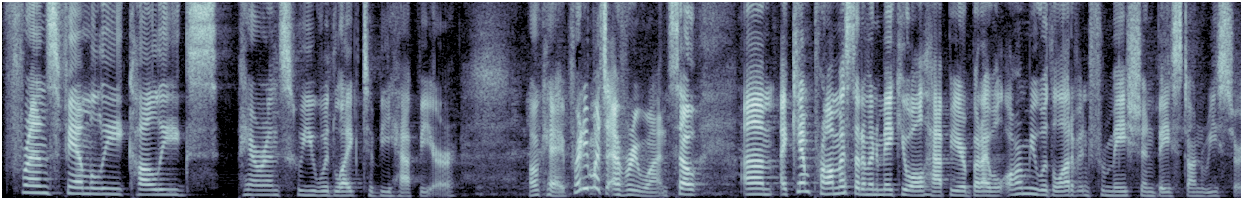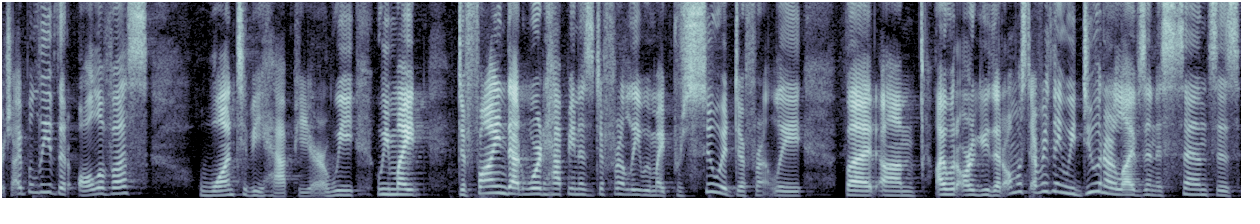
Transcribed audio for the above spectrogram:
friends, family, colleagues, parents who you would like to be happier? Okay, pretty much everyone. So um, I can't promise that I'm going to make you all happier, but I will arm you with a lot of information based on research. I believe that all of us want to be happier. We, we might define that word happiness differently, we might pursue it differently, but um, I would argue that almost everything we do in our lives, in a sense, is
